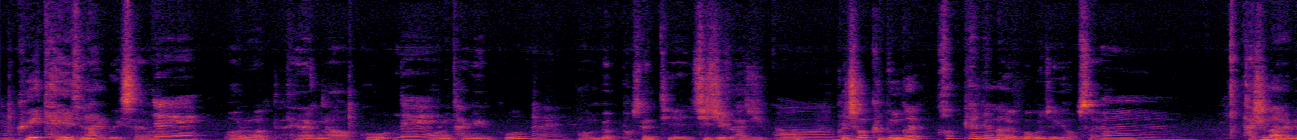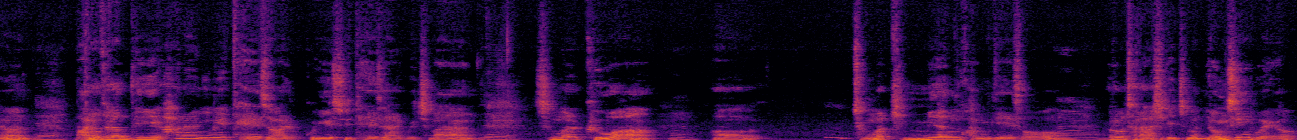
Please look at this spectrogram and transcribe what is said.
음. 그에 대해서는 알고 있어요. 네. 어느 대학 나왔고 네. 어느 당에 있고 네. 어, 몇 퍼센트의 지지를 가지고 있고 어, 네. 그렇지만 그분과 커피 한 잔 먹은 적이 없어요. 음. 다시 말하면 네. 많은 사람들이 하나님에 대해서 알고 예수에 대해서 알고 있지만 네. 정말 그와 음. 어, 정말 긴밀한 관계에서 음. 여러분 잘 아시겠지만 영생이 뭐예요?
